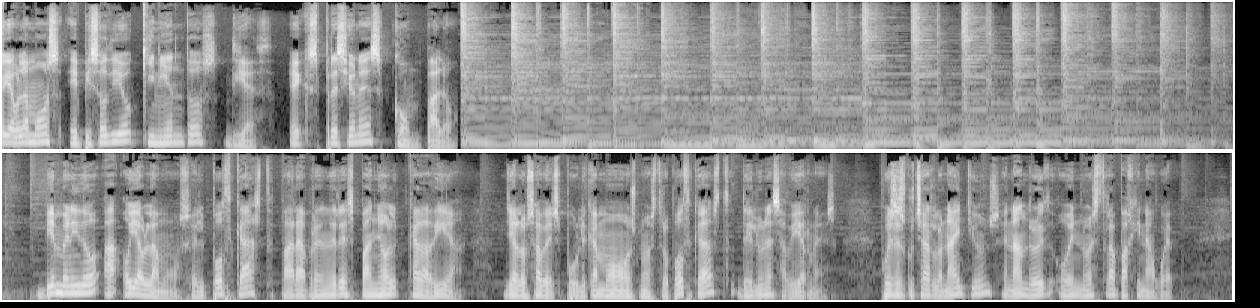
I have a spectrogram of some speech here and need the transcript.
Hoy hablamos episodio 510, expresiones con palo. Bienvenido a Hoy Hablamos, el podcast para aprender español cada día. Ya lo sabes, publicamos nuestro podcast de lunes a viernes. Puedes escucharlo en iTunes, en Android o en nuestra página web.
